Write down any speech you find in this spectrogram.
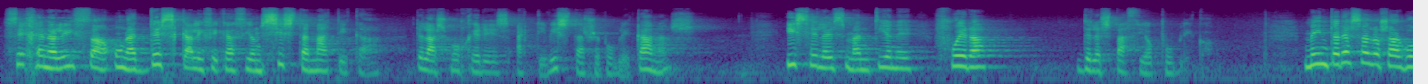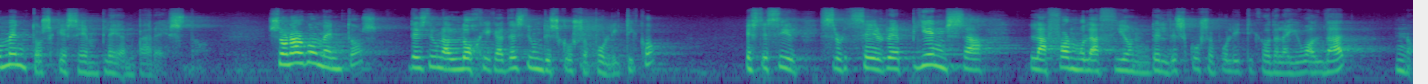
Se generaliza una descalificación sistemática de las mujeres activistas republicanas y se les mantiene fuera del espacio público. Me interesan los argumentos que se emplean para esto. Son argumentos desde una lógica, desde un discurso político, es decir, se repiensa la formulación del discurso político de la igualdad. No.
